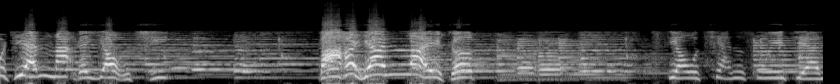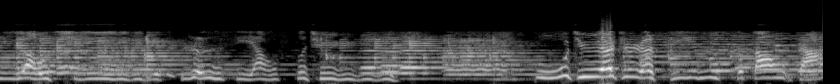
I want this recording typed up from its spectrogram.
不见那个妖气，把眼来睁。小千岁见妖气，人想死去。不觉这心思刀扎，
